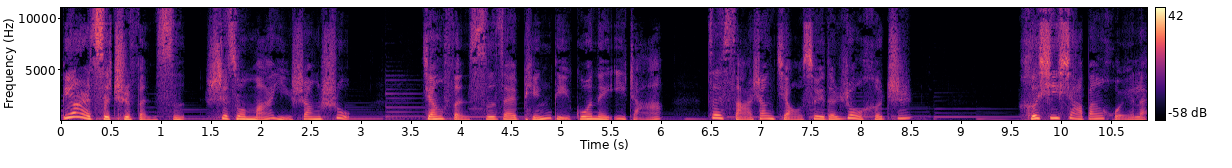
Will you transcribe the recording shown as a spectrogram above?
第二次吃粉丝是做蚂蚁上树，将粉丝在平底锅内一炸，再撒上搅碎的肉和汁。荷西下班回来，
